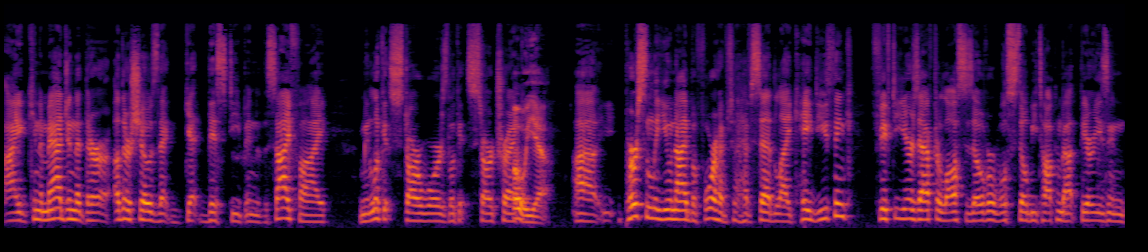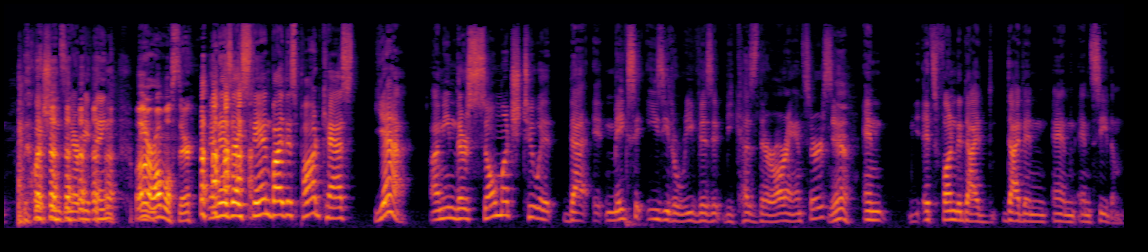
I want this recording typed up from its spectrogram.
I can imagine that there are other shows that get this deep into the sci-fi. I mean, look at Star Wars, look at Star Trek. Oh yeah. Uh, personally, you and I before have have said like, "Hey, do you think 50 years after Lost is over, we'll still be talking about theories and questions and everything?" well, we're almost there. and as I stand by this podcast, yeah, I mean, there's so much to it that it makes it easy to revisit because there are answers, yeah. and it's fun to dive dive in and and see them.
